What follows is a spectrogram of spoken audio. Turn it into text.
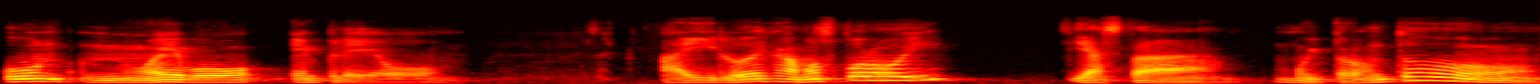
un nuevo empleo. Ahí lo dejamos por hoy y hasta muy pronto.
